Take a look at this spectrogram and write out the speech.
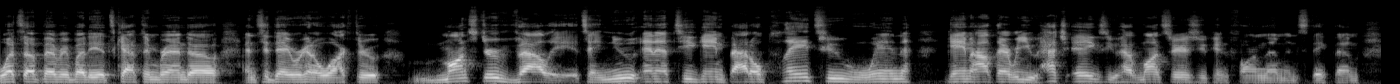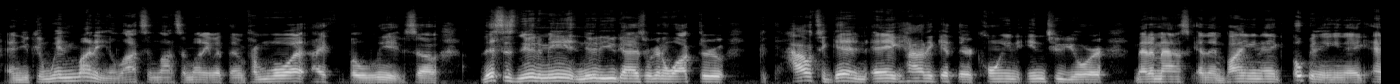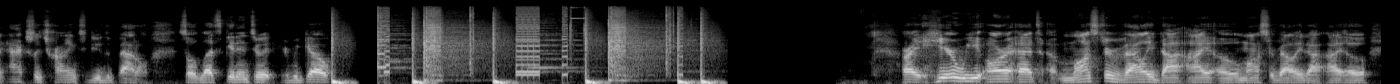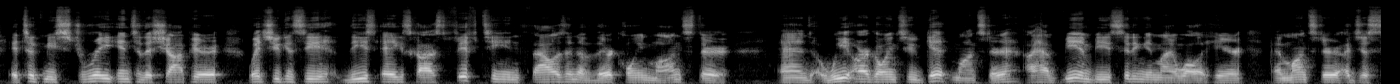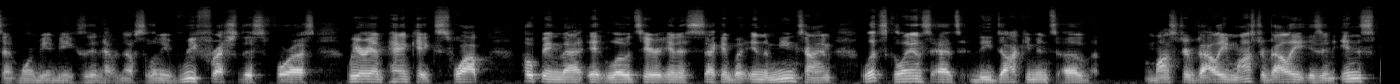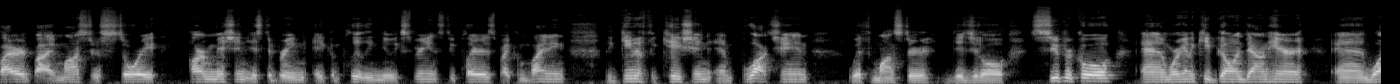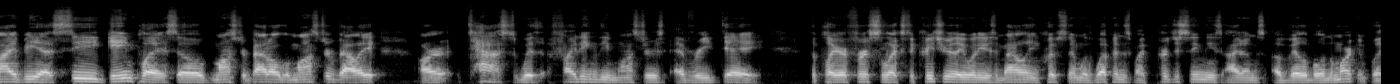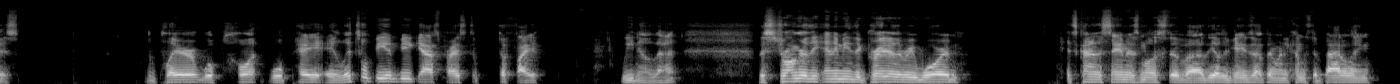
What's up, everybody? It's Captain Brando, and today we're going to walk through Monster Valley. It's a new NFT game battle play to win game out there where you hatch eggs, you have monsters, you can farm them and stake them, and you can win money, lots and lots of money with them, from what I believe. So, this is new to me, new to you guys. We're going to walk through how to get an egg, how to get their coin into your MetaMask, and then buying an egg, opening an egg, and actually trying to do the battle. So let's get into it. Here we go. All right, here we are at monstervalley.io, monstervalley.io. It took me straight into the shop here, which you can see these eggs cost 15,000 of their coin monster and we are going to get Monster. I have BNB sitting in my wallet here, and Monster, I just sent more BNB because I didn't have enough, so let me refresh this for us. We are in Pancake Swap, hoping that it loads here in a second, but in the meantime, let's glance at the documents of Monster Valley. Monster Valley is an inspired by Monster story. Our mission is to bring a completely new experience to players by combining the gamification and blockchain with Monster Digital. Super cool. And we're going to keep going down here. And YBSC gameplay. So Monster Battle, the Monster Valley are tasked with fighting the monsters every day. The player first selects the creature they want to use in battle and equips them with weapons by purchasing these items available in the marketplace. The player will, will pay a little BNB gas price to, to fight. We know that. The stronger the enemy, the greater the reward. It's kind of the same as most of uh, the other games out there when it comes to battling.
